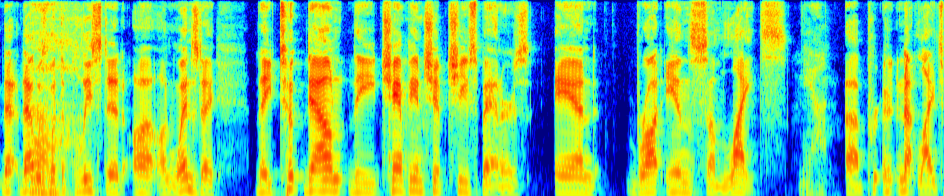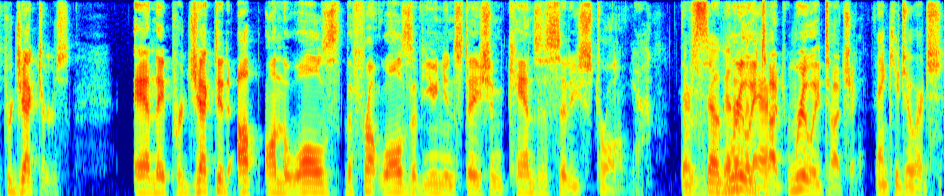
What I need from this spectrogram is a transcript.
that that was what the police did uh, on Wednesday. They took down the championship Chiefs banners and brought in some lights. Yeah. Uh, pr- not lights, projectors, and they projected up on the walls, the front walls of Union Station, Kansas City strong. Yeah, they're so good. Really over there. touch, really touching. Thank you, George.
